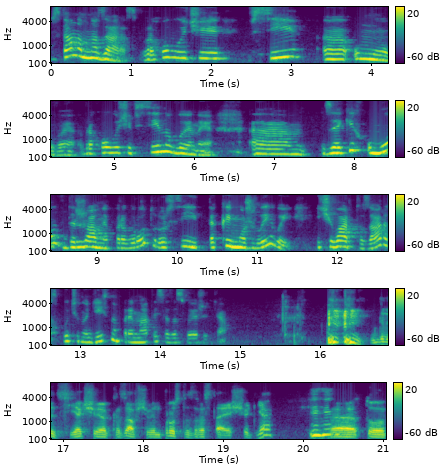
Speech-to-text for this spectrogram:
станом на зараз, враховуючи всі е, умови, враховуючи всі новини, е, за яких умов державний переворот у Росії такий можливий, і чи варто зараз Путіну дійсно перейматися за своє життя? Дивіться, якщо я казав, що він просто зростає щодня, Угу. то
